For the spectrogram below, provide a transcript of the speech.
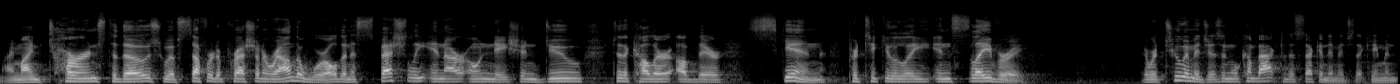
my mind turns to those who have suffered oppression around the world, and especially in our own nation, due to the color of their skin, particularly in slavery. There were two images, and we'll come back to the second image that came in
